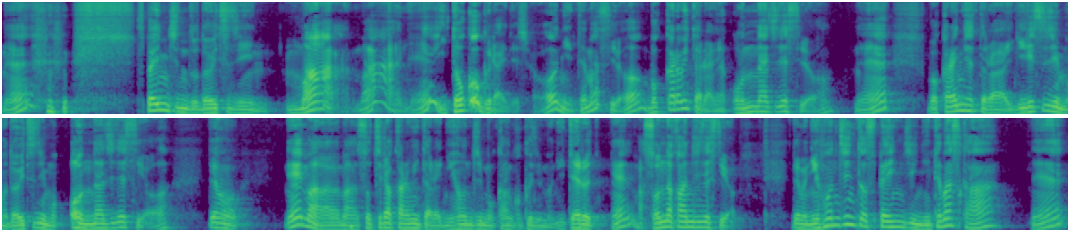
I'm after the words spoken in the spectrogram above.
ね？スペイン人とドイツ人まあまあねいとこぐらいでしょ？似てますよ。僕から見たらね同じですよ。ね？僕から見たらイギリス人もドイツ人も同じですよ。でもね？まあまあそちらから見たら日本人も韓国人も似てる。ね？まあそんな感じですよ。でも日本人とスペイン人似てますか？ね？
